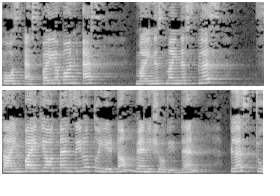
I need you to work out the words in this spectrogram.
cos S pi upon S minus minus plus sine pi क्या होता है ज़ीरो तो ये टर्म वेनिश होगी। Then plus two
